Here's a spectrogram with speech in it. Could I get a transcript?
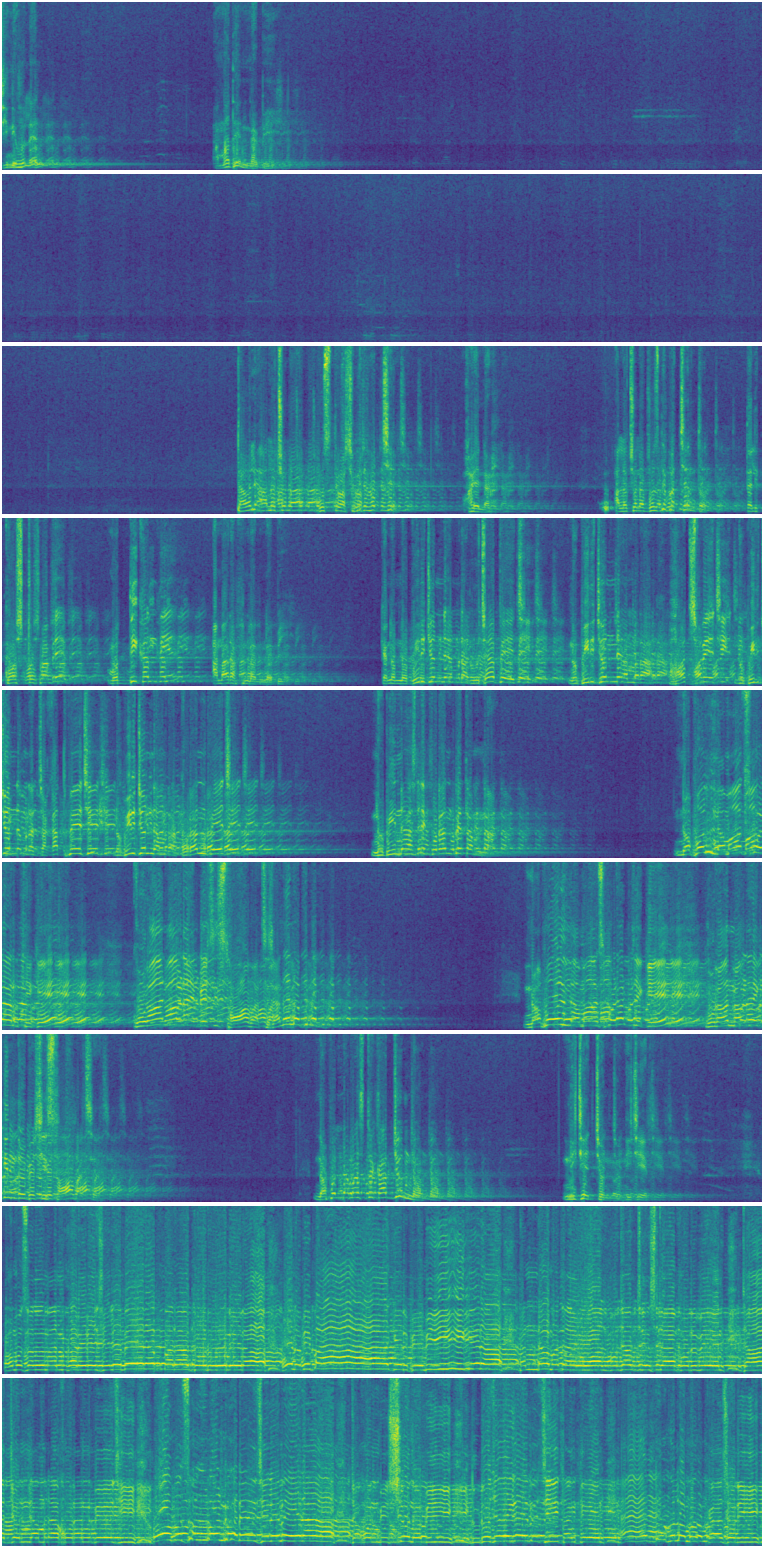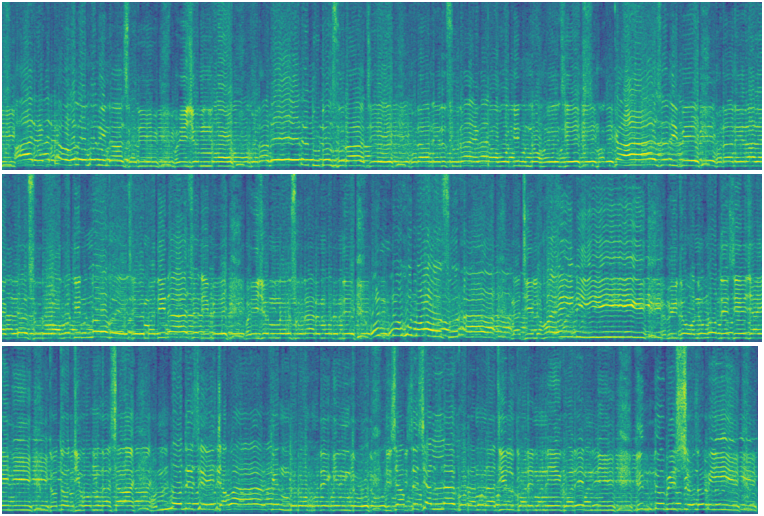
যিনি হলেন আমাদের নবী। তাহলে আলোচনা বুঝতে অসুবিধা হচ্ছে? হয় না। আলোচনা বুঝতে পারছেন তো? তাহলে কষ্ট পাবে মধ্যিখান দিয়ে আমার আপনার নবী। কেন নবীর জন্য আমরা রোজা পেয়েছি, নবীর জন্য আমরা হজ পেয়েছি, নবীর জন্য আমরা জাকাত পেয়েছি, নবীর জন্য আমরা কোরআন পেয়েছি। নবী না আসলে কোরআন পেতাম না। নফল নামাজ পড়ার থেকে কোরআন পড়ায় বেশি সওয়াব আছে, জানেন আপনি? নফল নামাজ পড়ার থেকে কোরআন পড়ায় কিন্তু বেশি সওয়াব আছে। নফল নামাজটা কার জন্য? নিজের জন্য, নিজের। ও মুসলমান ঘরের ছেলে মেয়েরা পারা তরুণেরা, ও নবী পাকের প্রেমিকেরা, ঠান্ডা মাথায় ওয়াজ বোঝার চেষ্টা করবেন, যার জন্য আমরা কোরআন পেয়েছি। ও নবী, দুটো জায়গায় বেশি থাকতেন। একটা হলো মক্কা শরীফ, আর একটা হলো মদিনা শরীফ। ওই জন্য কোরআনের দুটো সূরা আছে, কোরআনের সূরা একটা অবতীর্ণ হয়েছে মক্কা শরীফে। কোরআনের আর একটা সূরা অবতীর্ণ হয়েছে মদিনা শরীফে। ওই জন্য সূরার মধ্যে অন্য কোনো সূরা নাজিল হয়নি। নবী তো অন্য দেশে যায়নি যত জীবন দশায় অন্য দেশে যাওয়ার কেন্দ্র করে কিন্তু হিসাব দেশে আল্লাহ কোরআন নাজিল করেননি করেননি। কিন্তু বিশ্ব নবী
